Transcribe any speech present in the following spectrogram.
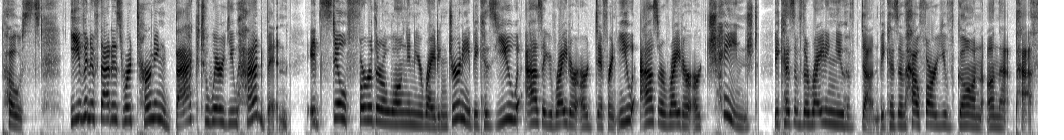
posts even if that is returning back to where you had been. It's still further along in your writing journey because you, as a writer, are different. You, as a writer, are changed because of the writing you have done, because of how far you've gone on that path.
